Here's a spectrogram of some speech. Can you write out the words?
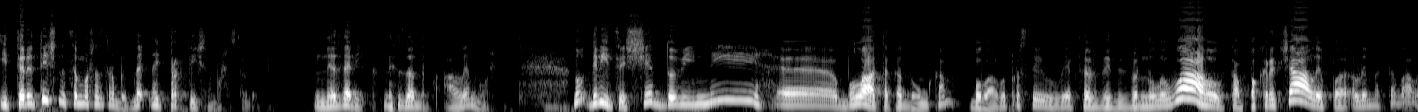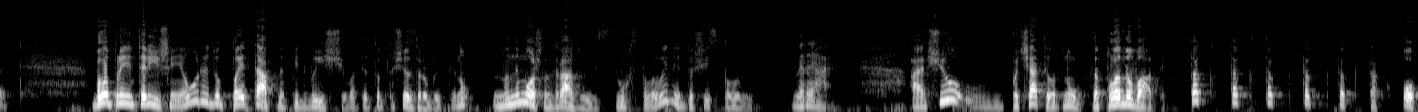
І теоретично це можна зробити, навіть практично можна зробити. Не за рік, не за два, але можна. Ну, дивіться, ще до війни е, була така думка, була, ви просто, як завжди, не звернули увагу, там покричали, полементували. Було прийнято рішення уряду поетапно підвищувати. Тобто що зробити? Ну, ну не можна зразу із 2,5 до 6,5. Нереально. А якщо почати от, ну, запланувати, так, так, так, так, так, так, о,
